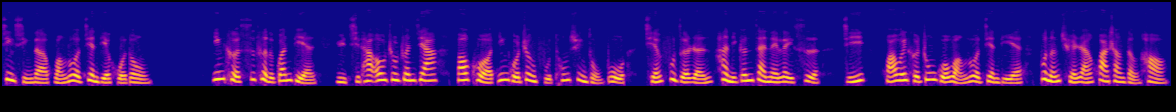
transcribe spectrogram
进行的网络间谍活动。英克斯特的观点与其他欧洲专家，包括英国政府通讯总部前负责人汉尼根在内类似，即华为和中国网络间谍不能全然画上等号。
